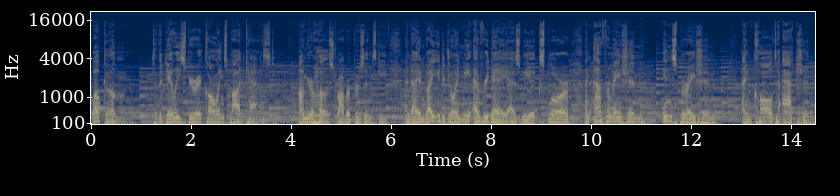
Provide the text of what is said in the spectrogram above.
Welcome to the Daily Spirit Callings Podcast. I'm your host, Robert Brzezinski, and I invite you to join me every day as we explore an affirmation, inspiration, and call to action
